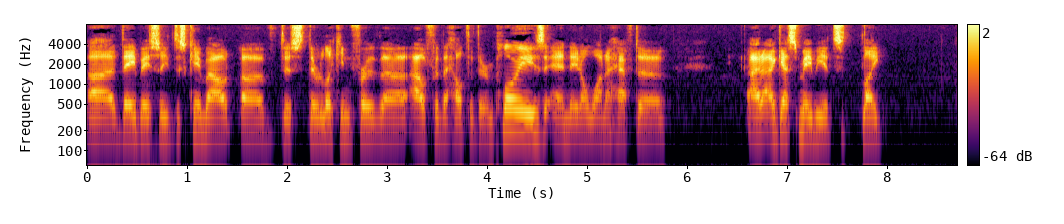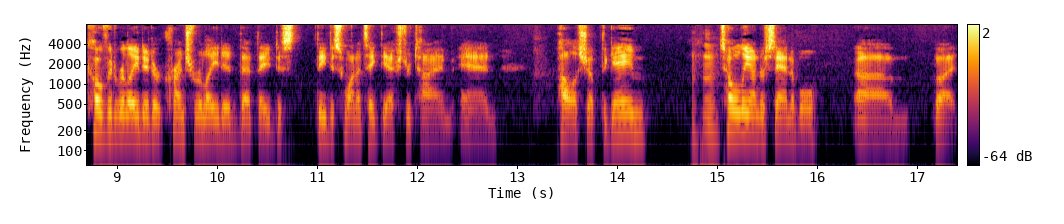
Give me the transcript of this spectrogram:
Uh, they basically just came out of this. They're looking for the out for the health of their employees, and they don't want to have to. I, I guess maybe it's like COVID related or crunch related that they just they just want to take the extra time and polish up the game. Mm-hmm. Totally understandable, um, but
